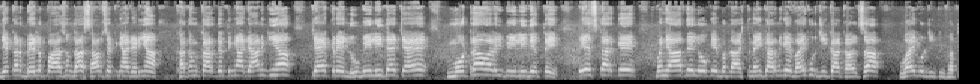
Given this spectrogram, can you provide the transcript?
ਜੇਕਰ ਬਿੱਲ ਪਾਸ ਹੁੰਦਾ ਸਬਸਿਡੀਆਂ ਜਿਹੜੀਆਂ ਖਤਮ ਕਰ ਦਿੱਤੀਆਂ ਜਾਣਗੀਆਂ, ਚਾਹੇ ਘਰੇਲੂ ਬਿਜਲੀ ਤੇ, ਚਾਹੇ ਮੋਟਰਾਂ ਵਾਲੀ ਬਿਜਲੀ ਦੇ ਉੱਤੇ। ਇਸ ਕਰਕੇ ਪੰਜਾਬ ਦੇ ਲੋਕ ਇਹ ਬਰਦਾਸ਼ਤ ਨਹੀਂ ਕਰਨਗੇ। ਵਾਹਿਗੁਰੂ ਜੀ ਕਾ ਖਾਲਸਾ, ਵਾਹਿਗੁਰੂ ਜੀ ਕੀ ਫਤਿਹ।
